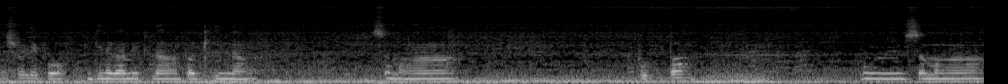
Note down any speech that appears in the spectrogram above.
Usually po, ginagamit lang ang paghinang sa mga foot pump or sa mga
